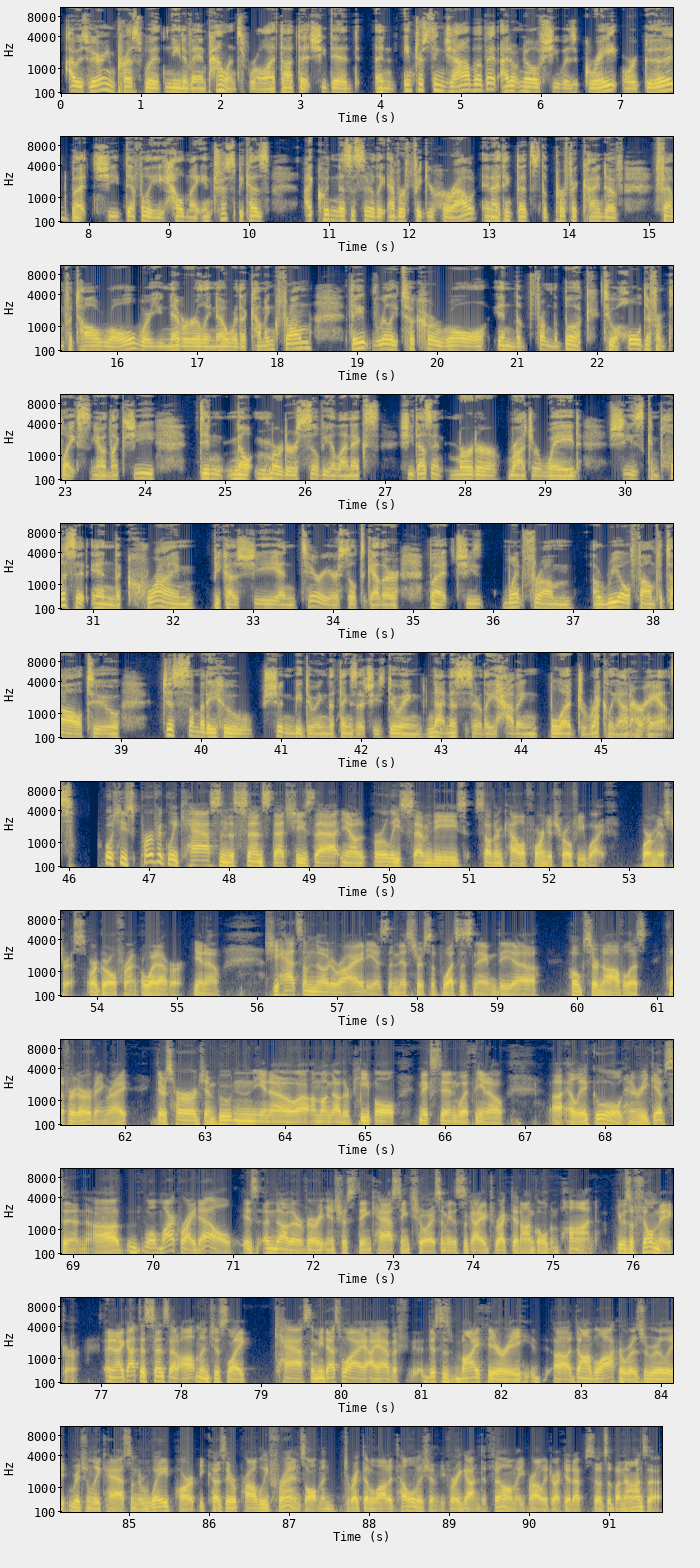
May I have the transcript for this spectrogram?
I was very impressed with Nina Van Pallandt's role. I thought that she did an interesting job of it. I don't know if she was great or good, but she definitely held my interest because I couldn't necessarily ever figure her out. And I think that's the perfect kind of femme fatale role where you never really know where they're coming from. They really took her role in the, from the book to a whole different place. You know, like she didn't mil- murder Sylvia Lennox. She doesn't murder Roger Wade. She's complicit in the crime because she and Terry are still together, but she went from a real femme fatale to just somebody who shouldn't be doing the things that she's doing, not necessarily having blood directly on her hands. Well, she's perfectly cast in the sense that she's that, you know, early 70s Southern California trophy wife or mistress or girlfriend or whatever, you know. She had some notoriety as the mistress of what's his name, the, uh, hoaxer novelist, Clifford Irving, right? There's her, Jim Bouton, you know, uh, among other people mixed in with, you know, uh, Elliott Gould, Henry Gibson. Uh, well, Mark Rydell is another very interesting casting choice. I mean, this is a guy who directed on Golden Pond. He was a filmmaker. And I got the sense that Altman just like cast. I mean, that's why I have a, this is my theory. Uh, Don Blocker was really originally cast in the Wade part because they were probably friends. Altman directed a lot of television before he got into film. He probably directed episodes of Bonanza.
